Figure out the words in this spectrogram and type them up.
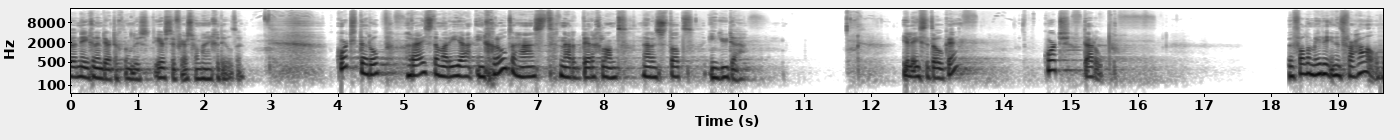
Uh, 39 dan dus, het eerste vers van mijn gedeelte. Kort daarop reisde Maria in grote haast naar het bergland, naar een stad in Juda. Je leest het ook, hè? Kort daarop. We vallen midden in het verhaal.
